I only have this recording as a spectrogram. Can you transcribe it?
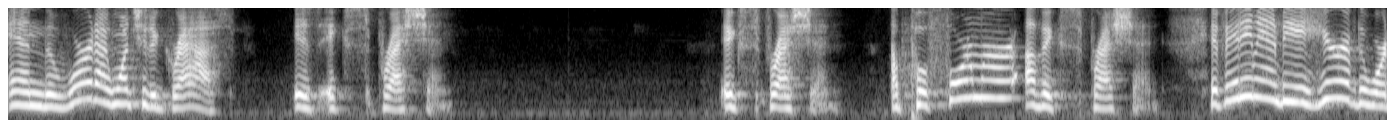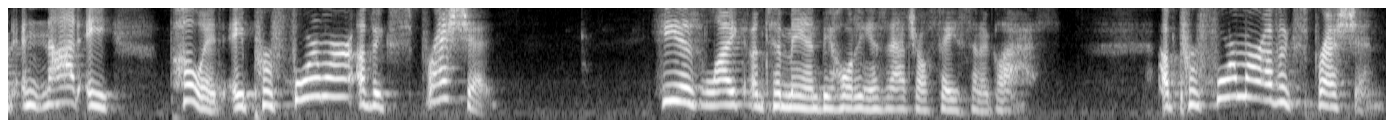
and the word I want you to grasp is expression. Expression. A performer of expression. If any man be a hearer of the word and not a poet, a performer of expression, he is like unto man beholding his natural face in a glass. A performer of expression.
